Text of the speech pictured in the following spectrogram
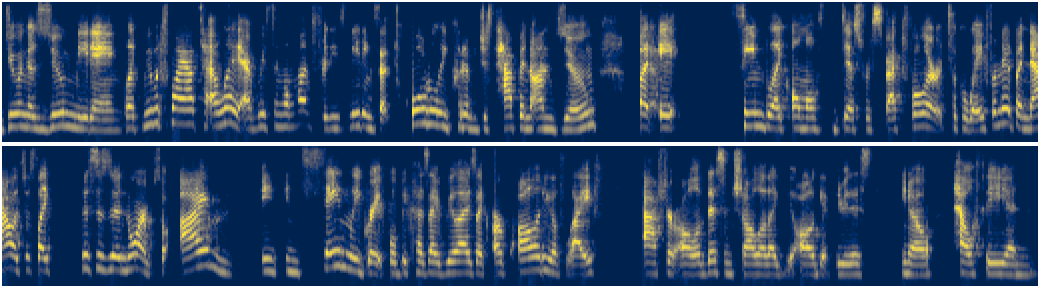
doing a zoom meeting like we would fly out to la every single month for these meetings that totally could have just happened on zoom but it seemed like almost disrespectful or it took away from it but now it's just like this is a norm so i'm insanely grateful because I realize like our quality of life after all of this, inshallah, like we all get through this, you know, healthy and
